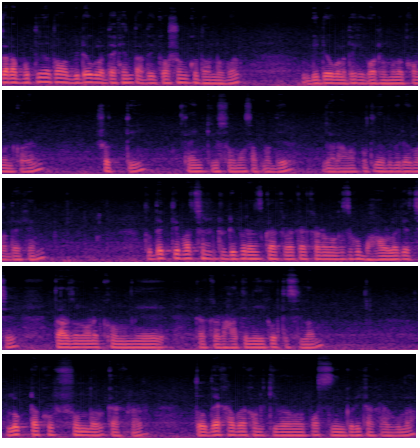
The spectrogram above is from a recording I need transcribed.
যারা প্রতিনিয়ত আমার ভিডিওগুলো দেখেন, তাদেরকে অসংখ্য ধন্যবাদ। ভিডিওগুলো দেখে গঠনমূলক কমেন্ট করেন। সত্যি থ্যাংক ইউ সো মাচ আপনাদের যারা আমার প্রতিনিয়ত ভিডিওগুলো দেখেন। তো দেখতে পাচ্ছেন একটু ডিফারেন্স কাঁকড়া। কাঁকড়া আমার কাছে খুব ভালো লেগেছে। তার জন্য অনেকক্ষণ নিয়ে কাঁকড়াটা হাতে নিয়ে করতেছিলাম। লুকটা খুব সুন্দর কাঁকড়ার। তো দেখাবো এখন কীভাবে আমরা প্রসেসিং করি কাঁকড়াগুলা।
